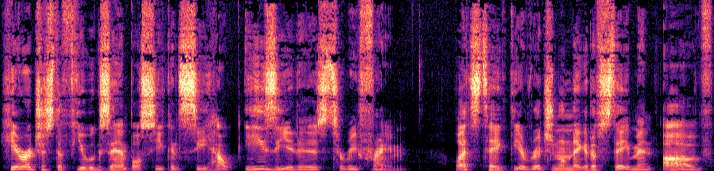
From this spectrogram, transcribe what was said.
Here are just a few examples so you can see how easy it is to reframe. Let's take the original negative statement of,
